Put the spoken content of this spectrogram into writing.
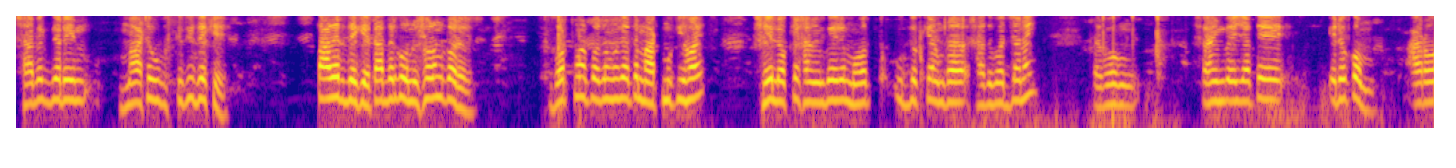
সাবেকদের এই মাঠে উপস্থিতি দেখে তাদের দেখে তাদেরকে অনুসরণ করে বর্তমান প্রজন্ম যাতে মাঠমুখী হয় সেই লক্ষ্যে স্বামী ভাইয়ের মত উদ্যোগকে আমরা সাধুবাদ জানাই এবং স্বামী ভাই যাতে এরকম আরও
